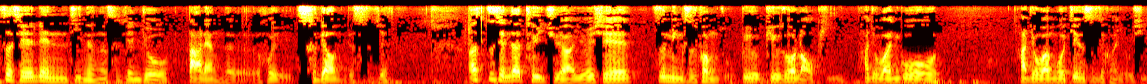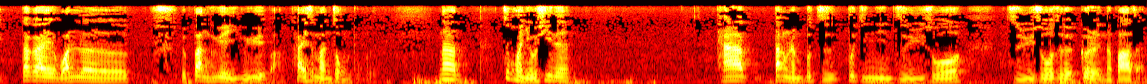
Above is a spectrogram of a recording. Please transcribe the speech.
这些练技能的时间就大量的会吃掉你的时间。那之前在 Twitch 啊，有一些知名实况组，比如譬如说老皮，他就玩过，他就玩过剑士这款游戏，大概玩了有半个月、一个月吧，他也是蛮中毒的。那这款游戏呢，它当然不止不仅仅止于说止于说这个个人的发展，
